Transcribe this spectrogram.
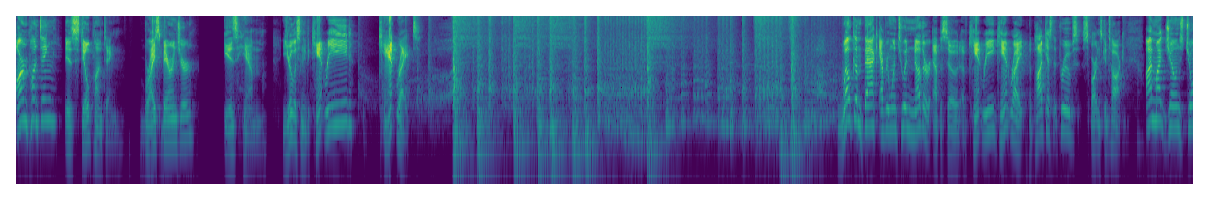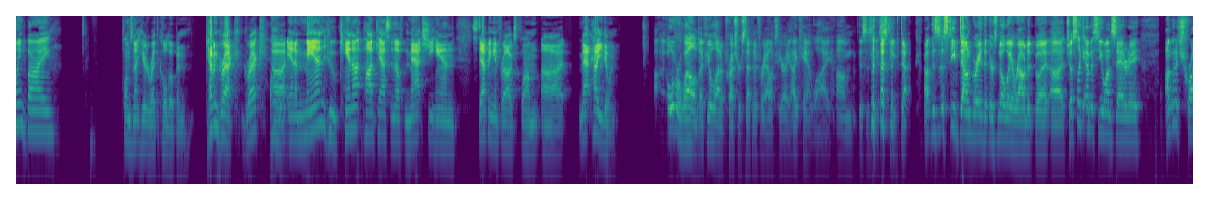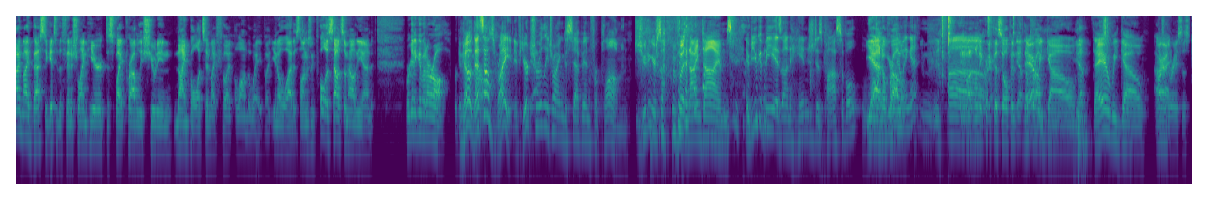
Arm punting is still punting. Bryce Baringer is him. You're listening to Can't Read, Can't Write. Welcome back, everyone, to another episode of Can't Read, Can't Write, the podcast that proves Spartans can talk. I'm Mike Jones, joined by Plum's not here to write the cold open. Kevin Greck, Greck, uh, Oh. and a man who cannot podcast enough, Matt Sheehan, stepping in for Alex Plum. Uh, Matt, how you doing? Uh, overwhelmed. I feel a lot of pressure stepping in for Alex here. I, I can't lie. Um, this is a steep da- uh, this is a steep downgrade that there's no way around it. But uh, just like MSU on Saturday, I'm going to try my best to get to the finish line here, despite probably shooting nine bullets in my foot along the way. But you know what? As long as we pull this out somehow in the end, we're going to give it our all. We're gonna No, that our sounds right. If you're Yeah. truly trying to step in for Plum, shooting yourself in the foot nine times, if you could be as unhinged as possible, Yeah, while no you're problem. doing it. all. You know? Let me uh, crack this open. Yep, no there we go. Yep. There we go. All Off right. the races.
